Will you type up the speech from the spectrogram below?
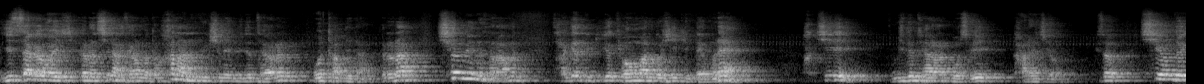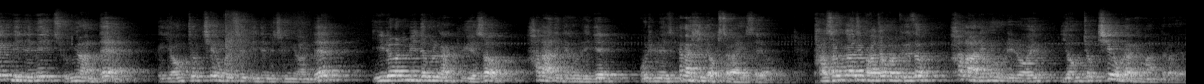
일사각오의 그런 신앙생활 보통 하나님 중심의 믿음 생활을 못합니다. 그러나 체험 있는 사람은 자기가 느끼고 경험한 것이 있기 때문에 확실히 믿음 생활하는 모습이 다르죠. 그래서 체험적인 믿음이 중요한데 그 영적 체험으로서의 믿음이 중요한데 이런 믿음을 갖기 위해서 하나님께서 우리에게 우리를 행하신 역사가 있어요. 다섯 가지 과정을 통해서 하나님은 우리로 영적 체험을 하게 만들어요.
